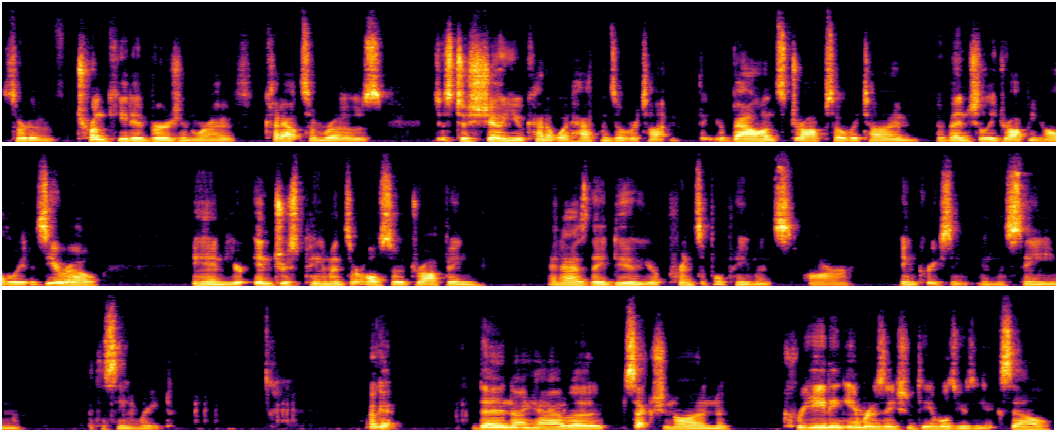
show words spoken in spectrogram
sort of truncated version where I've cut out some rows just to show you kind of what happens over time. That your balance drops over time, eventually dropping all the way to zero, and your interest payments are also dropping, and as they do, your principal payments are increasing in the same at the same rate. Okay, then I have a section on creating amortization tables using Excel.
